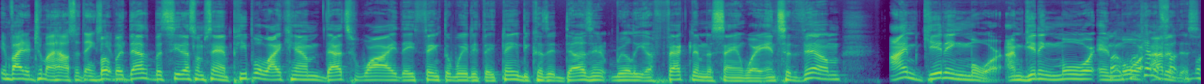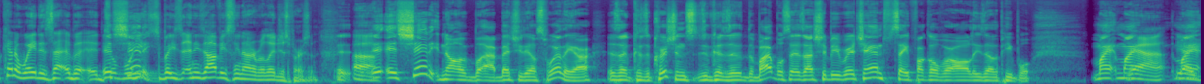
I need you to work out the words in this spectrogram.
invited to my house at Thanksgiving. But but that's but see that's what I'm saying. People like him. That's why they think the way that they think because it doesn't really affect them the same way. And to them, I'm getting more. I'm getting more and What- more what kind out of, of this. What kind of way does that? But it's, well, shitty. but he's, and he's obviously not a religious person. Uh, it- it's shitty. No, but I bet you they'll swear they are. Is because the Christians because the the Bible says I should be rich and say fuck over all these other people. My my yeah, my. yeah.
